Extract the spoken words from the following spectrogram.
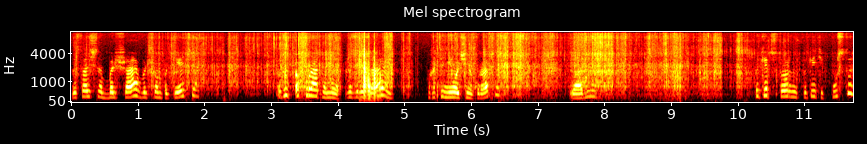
достаточно большая, в большом пакете. Вот тут аккуратно мы разрезаем. Хотя не очень аккуратно. Ладно. Пакет в сторону, в пакете пусто.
